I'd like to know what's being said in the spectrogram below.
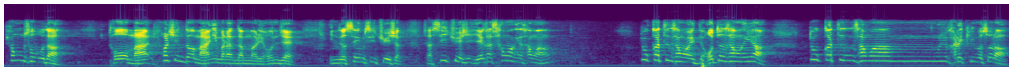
평소보다 더 마, 훨씬 더 많이 말한단 말이야. 언제? In the same situation. 자, situation 얘가 상황의 상황. 똑같은 상황일 때 어떤 상황이냐? 똑같은 상황을 가리키는 거 써라.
